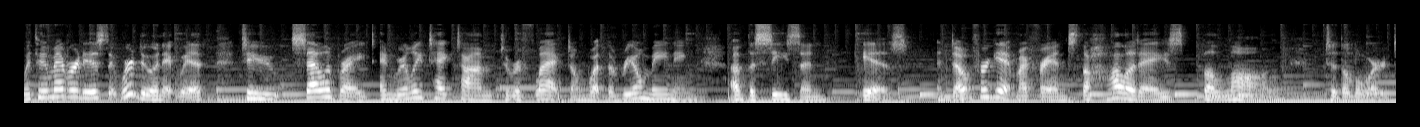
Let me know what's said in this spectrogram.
with whomever it is that we're doing it with to celebrate and really take time to reflect on what the real meaning of the season is. And don't forget, my friends, the holidays belong to the Lord.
